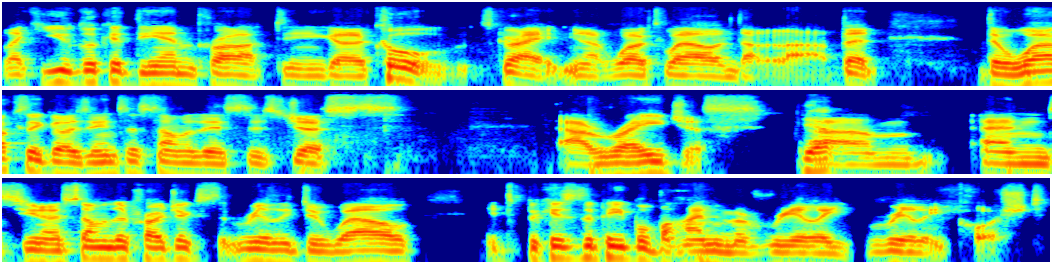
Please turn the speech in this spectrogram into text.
like you look at the end product and you go cool it's great you know it worked well and da da da but the work that goes into some of this is just outrageous Yeah. um and you know some of the projects that really do well it's because the people behind them have really really pushed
